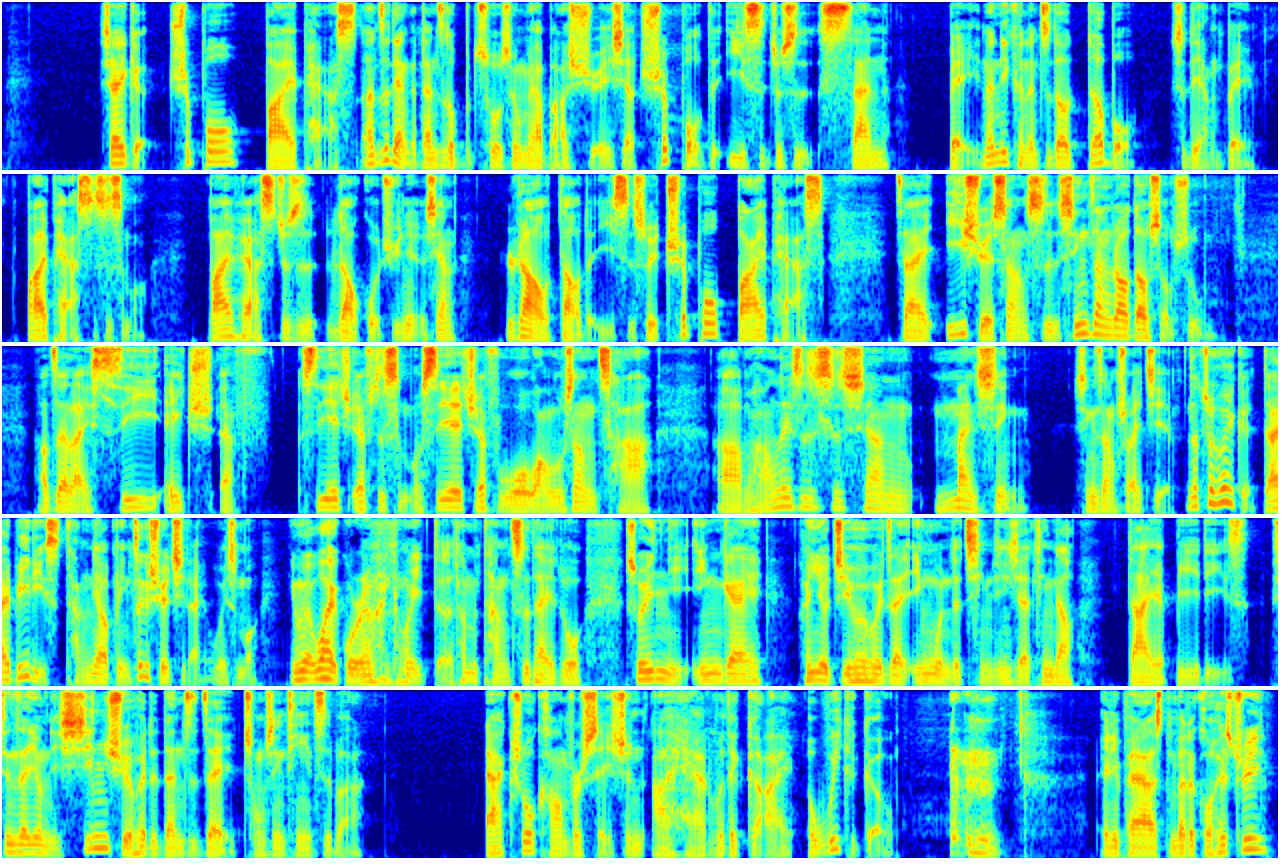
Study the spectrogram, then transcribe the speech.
下一个 triple bypass，那这两个单词都不错，所以我们要把它学一下。triple 的意思就是三倍，那你可能知道 double 是两倍，bypass 是什么？bypass 就是绕过去，像绕道的意思。所以 triple bypass 在医学上是心脏绕道手术。然后再来 CHF，CHF 是什么？CHF 我网络上查啊，好像类似是像慢性。心脏衰竭。那最后一个 diabetes 糖尿病，这个学起来为什么？因为外国人很容易得，他们糖吃太多，所以你应该很有机会会在英文的情境下听到 diabetes。现在用你新学会的单词再重新听一次吧。Actual conversation I had with a guy a week ago. Any past medical history?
